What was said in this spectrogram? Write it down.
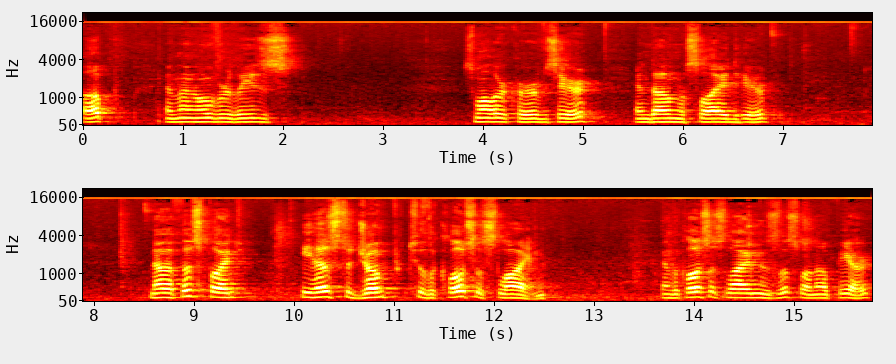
up, and then over these smaller curves here, and down the slide here. Now at this point, he has to jump to the closest line, and the closest line is this one up here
